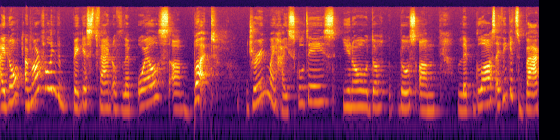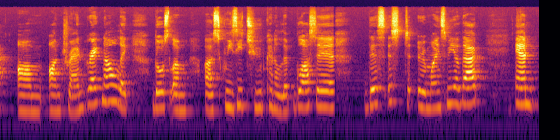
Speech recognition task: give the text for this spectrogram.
i don't i'm not really the biggest fan of lip oils um, but during my high school days, you know, those, those um lip gloss, I think it's back um on trend right now, like those um uh, squeezy tube kind of lip glosses. This is reminds me of that. And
